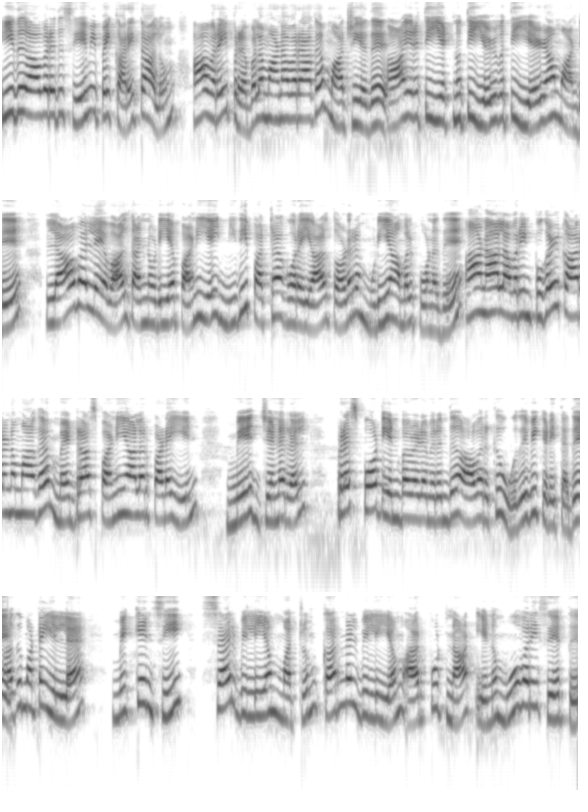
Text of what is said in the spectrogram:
இது அவரது சேமிப்பை கரைத்தாலும் அவரை பிரபலமானவராக மாற்றியது. ஆயிரத்தி எட்நூத்தி எழுபத்தி ஏழாம் ஆண்டு லாவல்லேவால் தன்னுடைய பணியை நிதி பற்றாக்குறையால் தொடர முடியாமல் போனது. ஆனால் அவரின் புகழ் காரணமாக மெட்ராஸ் பணியாளர் படையின் மேஜ் ஜெனரல் பிரஸ்போர்ட் என்பவரிடமிருந்து அவருக்கு உதவி கிடைத்தது. அது மட்டும் இல்ல மெக்கென்சி சர் வில்லியம் மற்றும் கர்னல் வில்லியம் அர்புட் நாட் எனும் மூவரை சேர்த்து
